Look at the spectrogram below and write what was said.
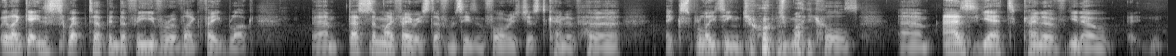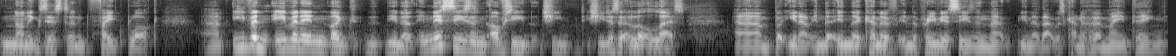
like getting swept up in the fever of like FakeBlock, Um, that's some of my favorite stuff from season four. Is just kind of her exploiting George Michael's um, as yet kind of you know non-existent fake block. Um, even even in like you know in this season, obviously she she does it a little less. Um, but you know in the in the kind of in the previous season that you know that was kind of her main thing.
